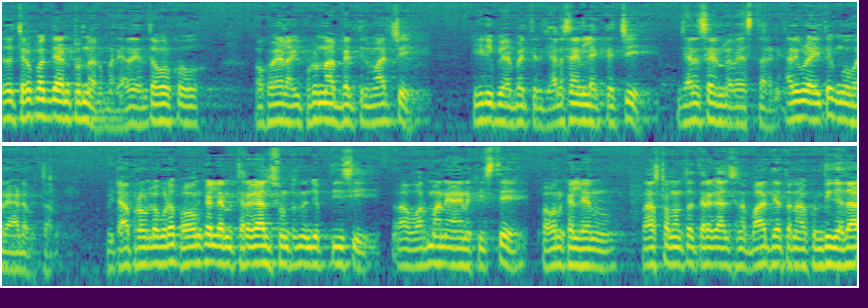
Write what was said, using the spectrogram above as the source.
ఏదో తిరుపతి అంటున్నారు. మరి అది ఎంతవరకు ఒకవేళ ఇప్పుడున్న అభ్యర్థిని మార్చి టీడీపీ అభ్యర్థిని జనసేనలోకి తెచ్చి జనసేనలో వేస్తారని. అది కూడా అయితే ఇంకొకరు యాడ్ అవుతారు. పిఠాపురంలో కూడా పవన్ కళ్యాణ్ తిరగాల్సి ఉంటుందని చెప్పి తీసి ఆ వర్మాని ఆయనకి ఇస్తే పవన్ కళ్యాణ్ రాష్ట్రమంతా తిరగాల్సిన బాధ్యత నాకుంది కదా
